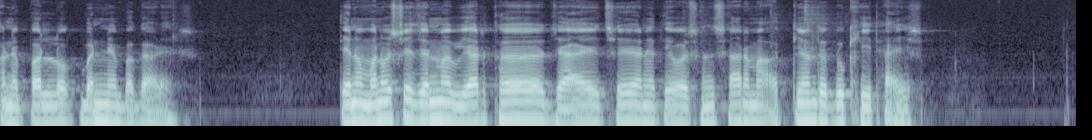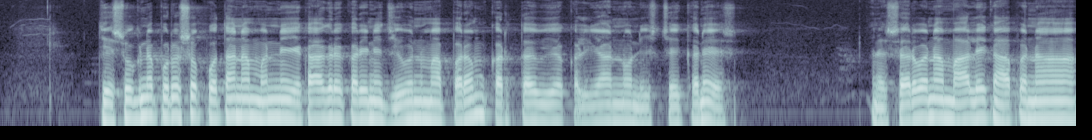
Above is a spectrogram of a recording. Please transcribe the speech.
અને પરલોક બંને બગાડે તેનો મનુષ્ય જન્મ વ્યર્થ જાય છે અને તેઓ સંસારમાં અત્યંત દુઃખી થાય છે. જે સુગ્ન પુરુષો પોતાના મનને એકાગ્ર કરીને જીવનમાં પરમ કર્તવ્ય કલ્યાણનો નિશ્ચય કરે અને સર્વના માલિક આપના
